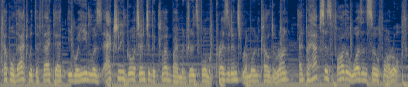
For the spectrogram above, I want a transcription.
Couple that with the fact that Higuain was actually brought into the club by Madrid's former president Ramon Calderon, and perhaps his father wasn't so far off.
